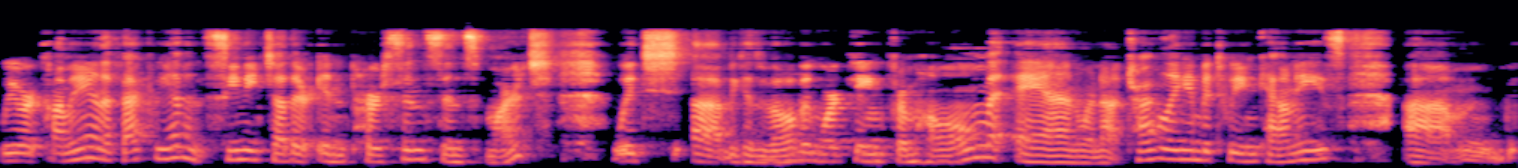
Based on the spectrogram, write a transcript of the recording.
we were commenting on the fact we haven't seen each other in person since March, which, uh, because we've all been working from home and we're not traveling in between counties. Um,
